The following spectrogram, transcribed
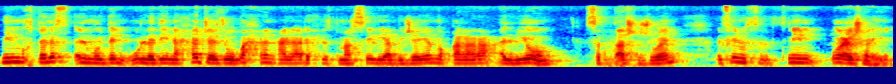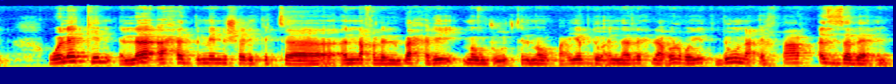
من مختلف المدن والذين حجزوا بحرا على رحلة مارسيليا بجاية المقررة اليوم 16 جوان 2022 ولكن لا أحد من شركة آه، النقل البحري موجود في الموقع. يبدو أن الرحلة ألغيت دون إخطار الزبائن.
